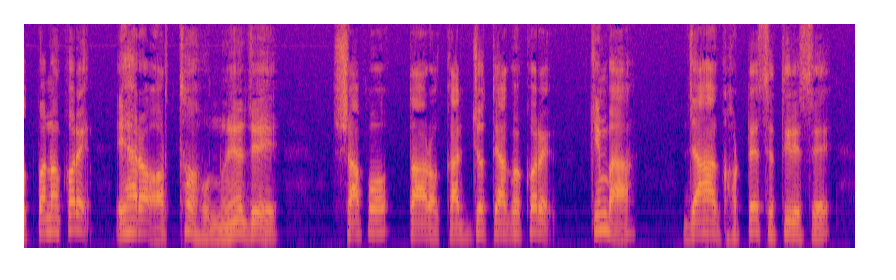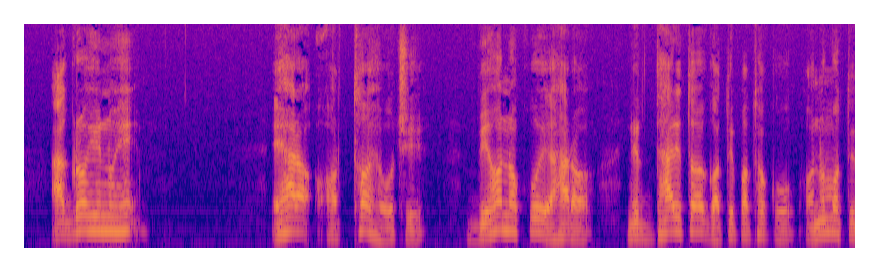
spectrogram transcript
ଉତ୍ପନ୍ନ କରେ। ଏହାର ଅର୍ଥ ନୁହେଁ ଯେ ସାପ ତାର କାର୍ଯ୍ୟ ତ୍ୟାଗ କରେ କିମ୍ବା ଯାହା ଘଟେ ସେଥିରେ ସେ ଆଗ୍ରହୀ ନୁହେଁ। ଏହାର ଅର୍ଥ ହେଉଛି ବିହନକୁ ଏହାର ନିର୍ଦ୍ଧାରିତ ଗତିପଥକୁ ଅନୁମତି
